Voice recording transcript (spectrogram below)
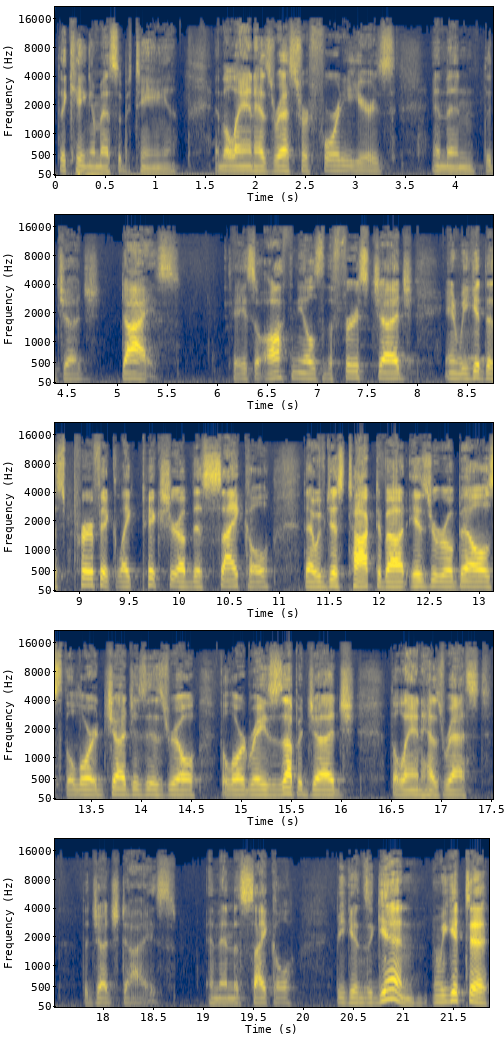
the king of Mesopotamia. And the land has rest for 40 years, and then the judge dies. Okay, so Othniel's the first judge, and we get this perfect like picture of this cycle that we've just talked about. Israel rebels, the Lord judges Israel, the Lord raises up a judge, the land has rest, the judge dies, and then the cycle begins again. And we get to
